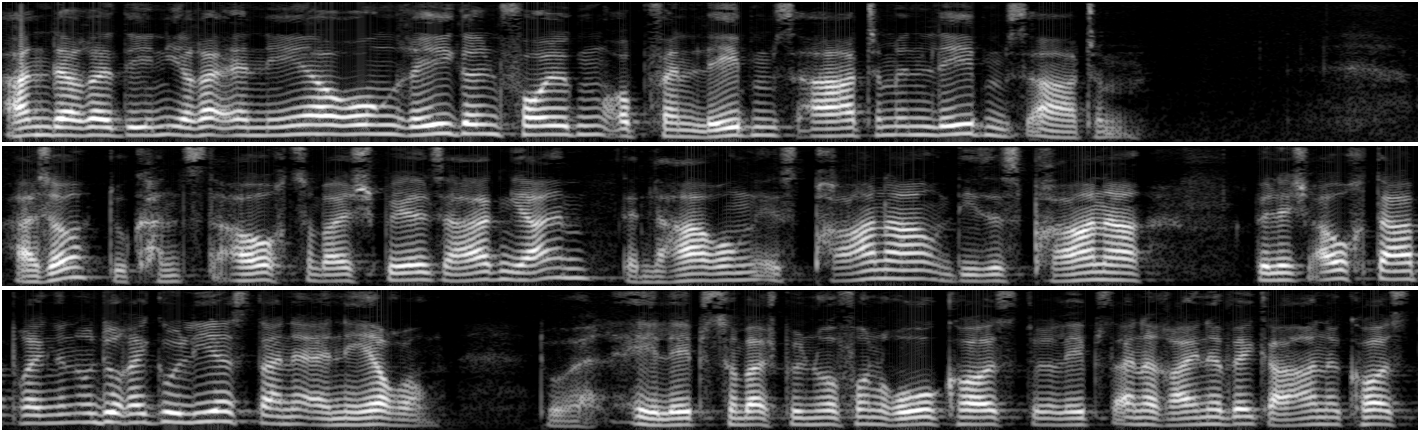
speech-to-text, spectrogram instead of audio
Andere, die in ihrer Ernährung Regeln folgen, opfern Lebensatem in Lebensatem. Also, du kannst auch zum Beispiel sagen, ja, denn Nahrung ist Prana und dieses Prana will ich auch darbringen und du regulierst deine Ernährung. Du lebst zum Beispiel nur von Rohkost, du lebst eine reine vegane Kost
